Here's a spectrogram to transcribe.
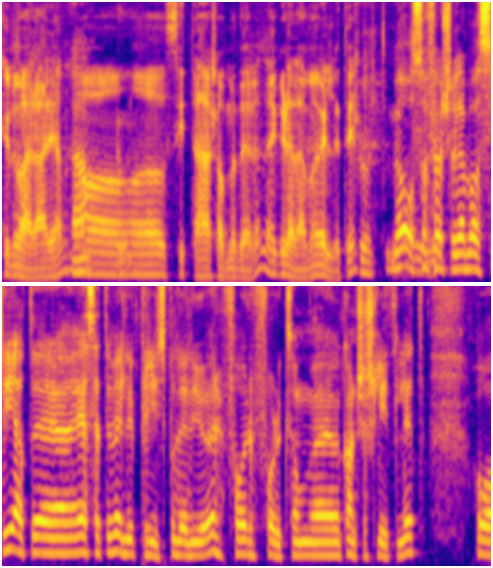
kunne være her igjen Ja. og sitte her sammen med dere. Det gleder jeg meg veldig til. Kult. Men også først vil jeg bare si at eh, jeg setter veldig pris på det du gjør for folk som eh, kanskje sliter litt, og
